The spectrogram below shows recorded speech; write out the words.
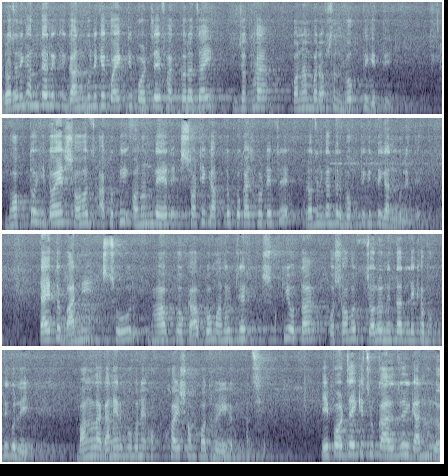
রজনীকান্তের গানগুলিকে কয়েকটি পর্যায়ে ভাগ করা যায়। যথা ক নম্বর অপশান ভক্তিগীতি। ভক্ত হৃদয়ের সহজ আকুতি আনন্দের সঠিক আত্মপ্রকাশ ঘটেছে রজনীকান্তের ভক্তিগীতি গানগুলিতে। তাই তো বাণী, সুর, ভাব ও কাব্য মাধুর্যের স্বকীয়তা ও সহজ চলনেতার লেখা ভক্তিগুলি বাংলা গানের ভুবনে অক্ষয় সম্পদ হয়ে আছে। এ পর্যায়ে কিছু কালজয়ী গান হলো,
